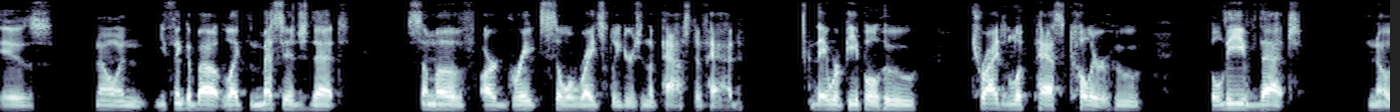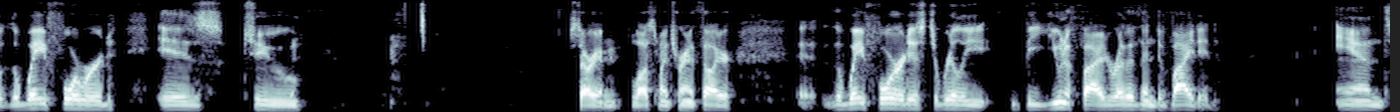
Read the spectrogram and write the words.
is you know and you think about like the message that some of our great civil rights leaders in the past have had. They were people who tried to look past color who believe that you know the way forward is to sorry i lost my train of thought here. Uh, the way forward is to really be unified rather than divided and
